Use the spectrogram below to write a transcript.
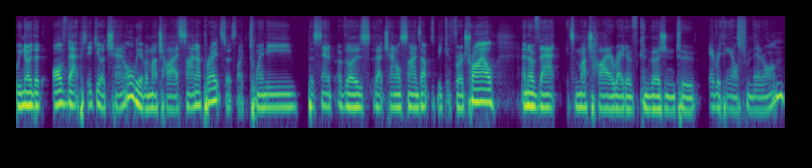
we know that of that particular channel, we have a much higher sign up rate. So it's like 20% of those, that channel signs up to be for a trial. And of that, it's a much higher rate of conversion to everything else from there on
